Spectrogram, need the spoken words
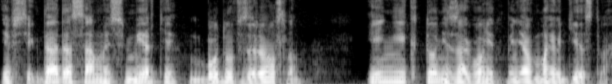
и всегда до самой смерти буду взрослым, и никто не загонит меня в мое детство.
